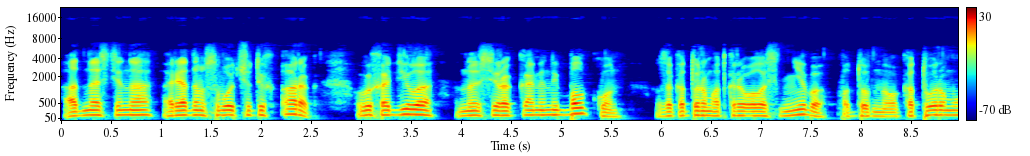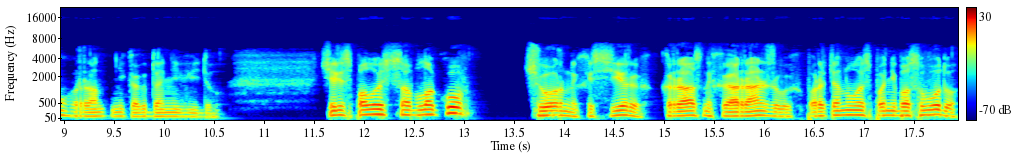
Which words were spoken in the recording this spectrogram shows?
Одна стена рядом с сводчатых арок выходила на серокаменный балкон, за которым открывалось небо, подобного которому Рант никогда не видел. Через полосица облаков черных и серых, красных и оранжевых, протянулась по небосводу,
